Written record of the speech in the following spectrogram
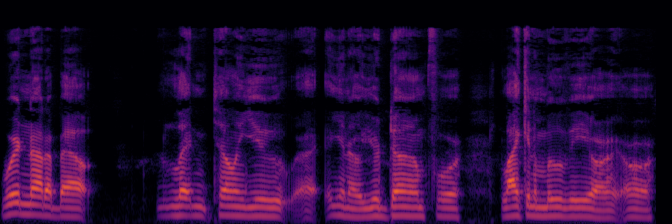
we're not about letting telling you, uh, you know, you're dumb for liking a movie or or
